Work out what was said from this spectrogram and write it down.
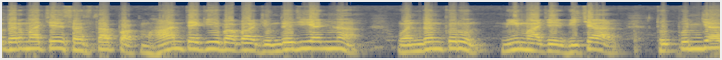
धर्माचे संस्थापक महान त्यागी बाबा जुमदेजी यांना वंदन करून मी माझे विचार तुटपुंजा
